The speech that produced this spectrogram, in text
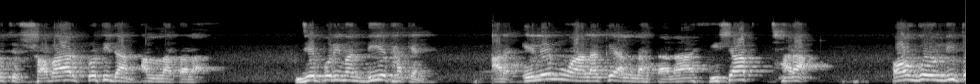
বলছে সবার প্রতিদান আল্লাহ তালা যে পরিমাণ দিয়ে থাকেন আর এলেম ওয়ালাকে আল্লাহ তালা হিসাব ছাড়া অগণিত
